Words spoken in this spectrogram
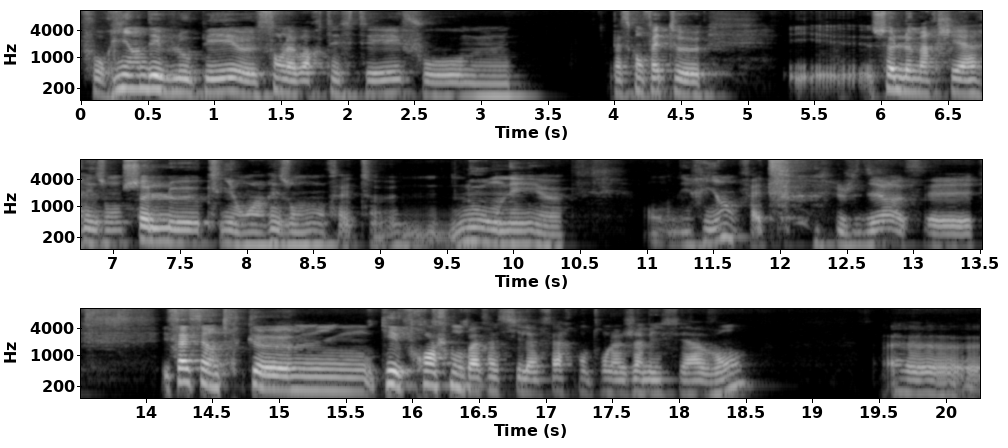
faut rien développer sans l'avoir testé. Faut mmh, parce qu'en fait seul le marché a raison, seul le client a raison, en fait. Nous, on est, euh, on est rien, en fait. Je veux dire, c'est. Et ça, c'est un truc euh, qui est franchement pas facile à faire quand on l'a jamais fait avant, euh,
